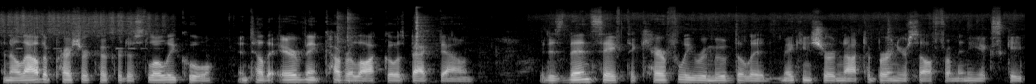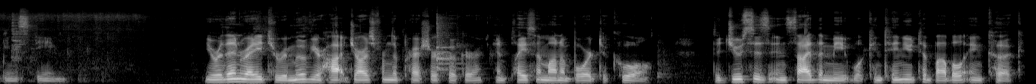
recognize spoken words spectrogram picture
and allow the pressure cooker to slowly cool until the air vent cover lock goes back down. It is then safe to carefully remove the lid, making sure not to burn yourself from any escaping steam. You are then ready to remove your hot jars from the pressure cooker and place them on a board to cool. The juices inside the meat will continue to bubble and cook.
